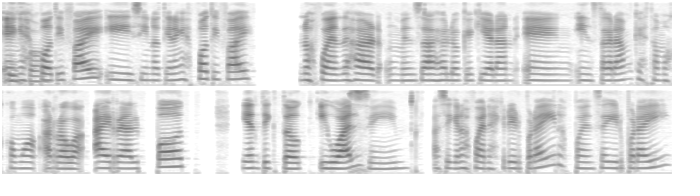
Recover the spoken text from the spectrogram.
en. Spotify. Y si no tienen Spotify, nos pueden dejar un mensaje o lo que quieran en Instagram, que estamos como arroba iRealPod. Y en TikTok igual. Sí. Así que nos pueden escribir por ahí, nos pueden seguir por ahí,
